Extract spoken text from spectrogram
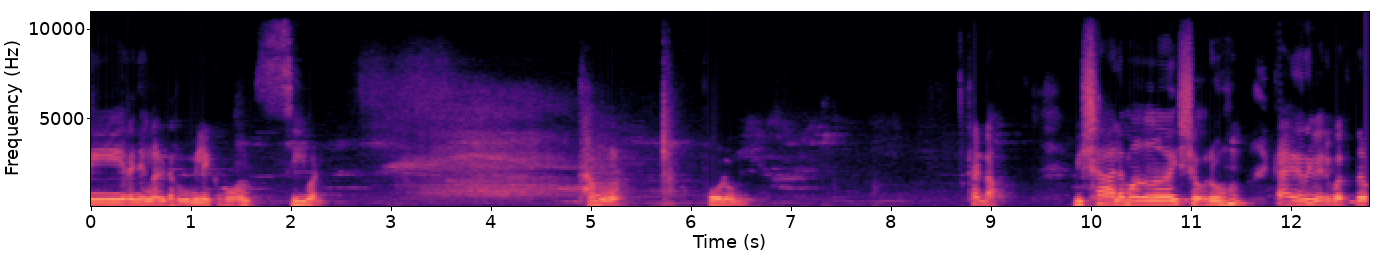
നേരെ ഞങ്ങളുടെ റൂമിലേക്ക് പോവാം. സി വൺ ഫോളോ മീ കണ്ടോ? വിശാലമായ ഷോറൂം കയറി വരുമ്പോൾ തന്നെ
